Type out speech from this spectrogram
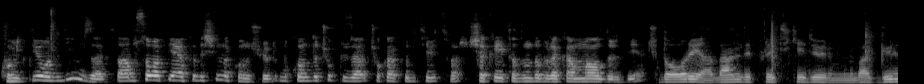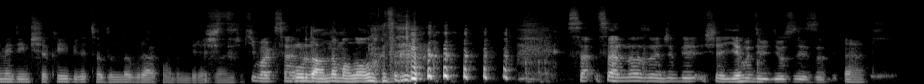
Komikliği orada değil mi zaten? Daha bu sabah bir arkadaşımla konuşuyorduk. Bu konuda çok güzel, çok haklı bir tweet var. Şakayı tadında bırakan maldır diye. Doğru ya ben de pratik ediyorum bunu. Bak gülmediğim şakayı bile tadında bırakmadım biraz önce. Ki bak sen Buradan da mal olmadı. sen, senden az önce bir şey Yahudi videosu izledik. evet.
